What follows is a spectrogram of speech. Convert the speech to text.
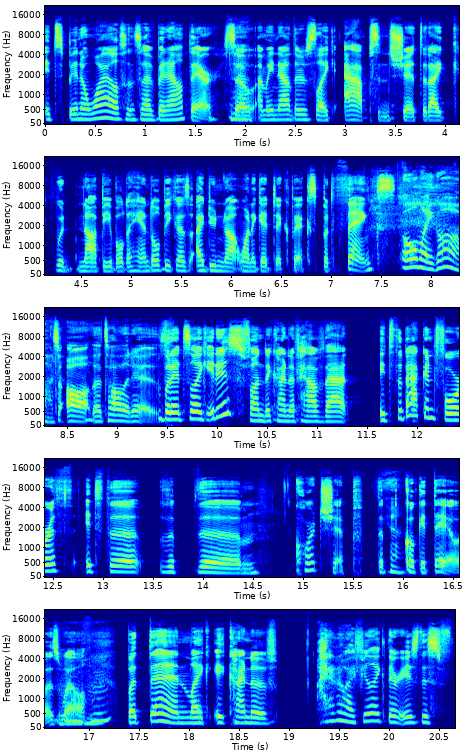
it's been a while since I've been out there. So, I mean, now there's like apps and shit that I would not be able to handle because I do not want to get dick pics. But thanks. Oh my god! That's all. That's all it is. But it's like it is fun to kind of have that. It's the back and forth. It's the the the um, courtship, the Yeah. coqueteo as well. Mm-hmm. But then like it kind of I don't know. I feel like there is this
